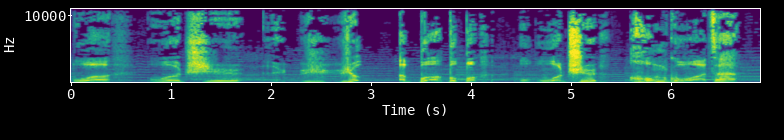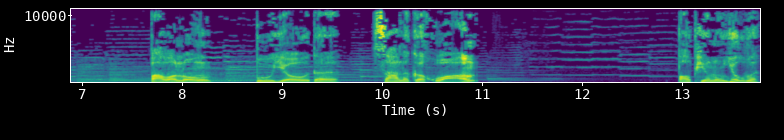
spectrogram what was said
我我吃肉啊，不不不。”我我吃红果子，霸王龙不由得撒了个谎。薄片龙又问：“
